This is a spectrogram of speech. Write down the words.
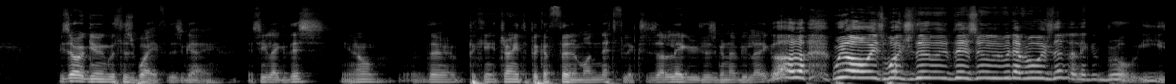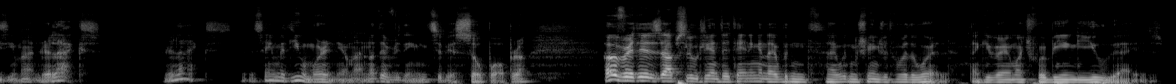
He's arguing with his wife, this guy. Is he like this? You know, they're picking, trying to pick a film on Netflix. Is Allegri just gonna be like, oh, we always watch this, uh, we never watch that? Like, bro, easy, man, relax, relax. The same with you, Mourinho, man. Not everything needs to be a soap opera. However, it is absolutely entertaining, and I wouldn't, I wouldn't change it for the world. Thank you very much for being you guys.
